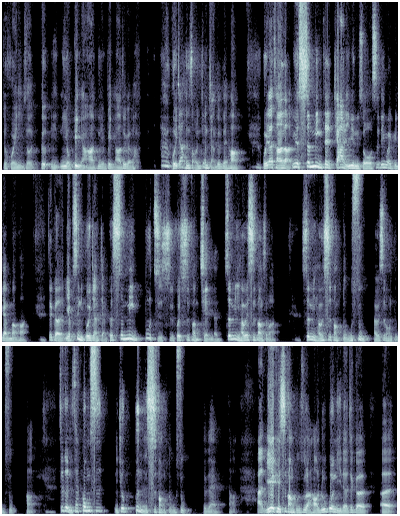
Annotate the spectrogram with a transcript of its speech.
就回你说，哥，你你有病啊，你有病啊，这个。回家很少人这样讲，对不对哈？回家常常，因为生命在家里面的时候是另外一个样貌哈。这个也不是你不会这样讲，可生命不只是会释放潜能，生命还会释放什么？生命还会释放毒素，还会释放毒素啊。这个你在公司你就不能释放毒素，对不对啊？啊，你也可以释放毒素了哈。如果你的这个呃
